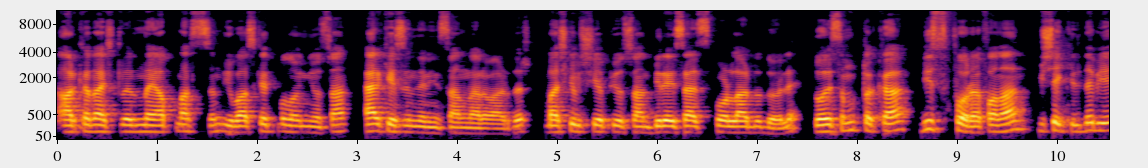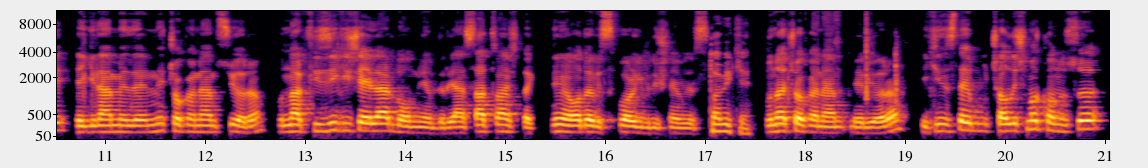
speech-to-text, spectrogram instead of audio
arkadaşlarınla yapmazsın. Bir basketbol oynuyorsan her kesimden insanlar vardır. Başka bir şey yapıyorsan bireysel sporlarda da öyle. Dolayısıyla mutlaka bir spora falan bir şekilde bir ilgilenmelerini çok önemsiyorum. Bunlar fiziki şeyler de olmayabilir. Yani satranç da değil mi o da bir spor gibi düşünebilirsin. Tabii ki. Buna çok önem veriyorum. İkincisi de bu çalışma konusu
